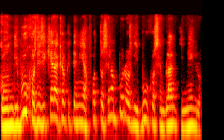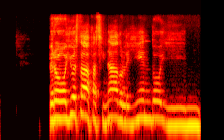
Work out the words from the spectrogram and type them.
con dibujos, ni siquiera creo que tenía fotos, eran puros dibujos en blanco y negro. Pero yo estaba fascinado leyendo y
